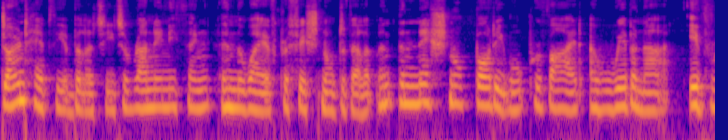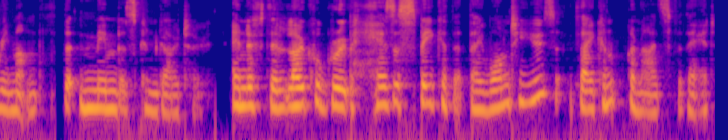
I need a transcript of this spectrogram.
don't have the ability to run anything in the way of professional development, the national body will provide a webinar every month that members can go to. And if the local group has a speaker that they want to use, they can organise for that.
